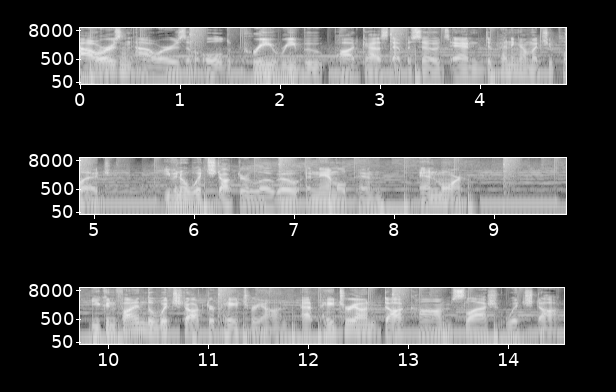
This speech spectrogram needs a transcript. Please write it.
hours and hours of old pre reboot podcast episodes, and depending how much you pledge, even a Witch Doctor logo, enamel pin, and more. You can find the Witch Doctor Patreon at patreon.com slash witchdoc.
